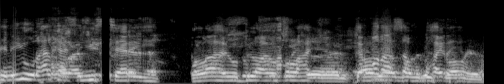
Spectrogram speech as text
xiniyuhuna halkaas ii saaran yihiin wallaahi oo bilaahi oo kullahay garbadaasaan kugu haynaya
